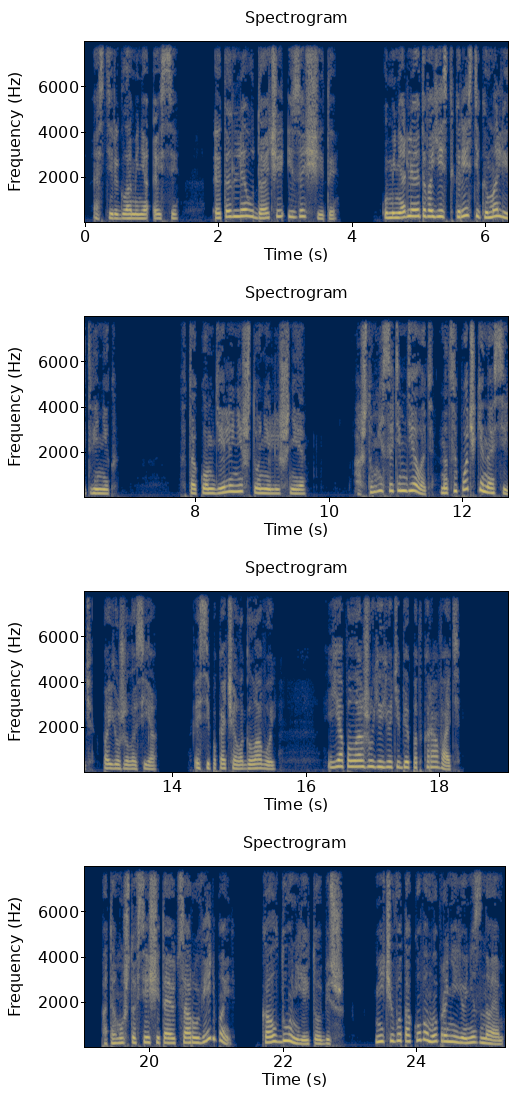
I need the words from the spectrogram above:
— остерегла меня Эсси, — «это для удачи и защиты. У меня для этого есть крестик и молитвенник». «В таком деле ничто не лишнее». «А что мне с этим делать? На цепочке носить?» — поежилась я. Эсси покачала головой. «Я положу ее тебе под кровать». «Потому что все считают Сару ведьмой?» Колдуньей, то бишь. Ничего такого мы про нее не знаем,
